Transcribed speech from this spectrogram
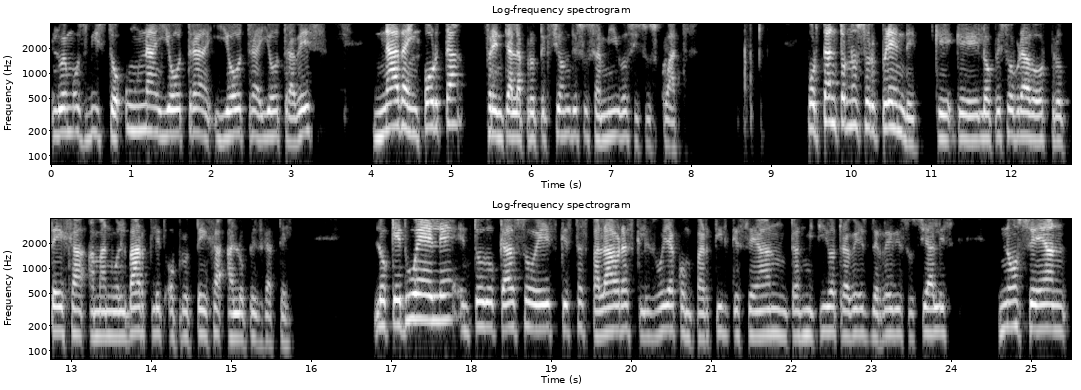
lo hemos visto una y otra y otra y otra vez. Nada importa frente a la protección de sus amigos y sus cuates. Por tanto, nos sorprende que, que López Obrador proteja a Manuel Bartlett o proteja a López Gatel. Lo que duele en todo caso es que estas palabras que les voy a compartir, que se han transmitido a través de redes sociales, no sean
